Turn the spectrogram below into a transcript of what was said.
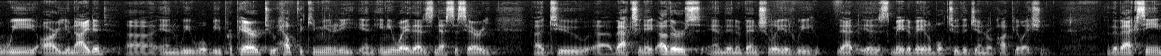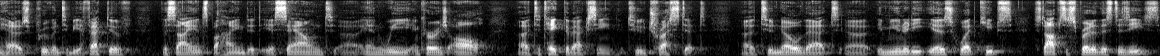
we are united and we will be prepared to help the community in any way that is necessary uh, to uh, vaccinate others, and then eventually as we, that is made available to the general population. The vaccine has proven to be effective, the science behind it is sound, uh, and we encourage all uh, to take the vaccine, to trust it, uh, to know that uh, immunity is what keeps, stops the spread of this disease.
